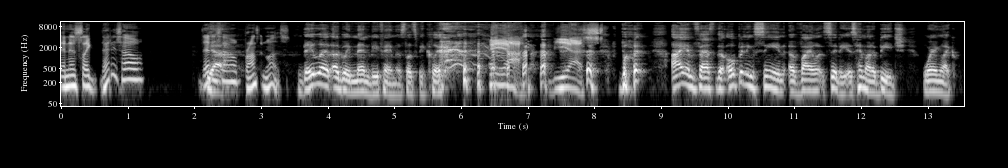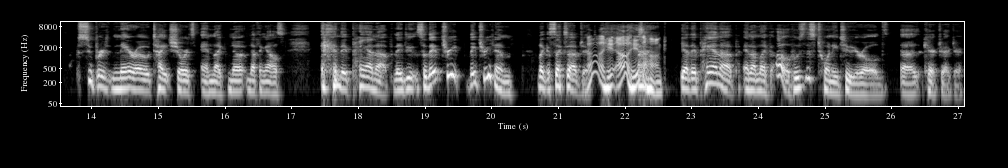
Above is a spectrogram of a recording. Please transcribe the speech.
and it's like that is how. That is Yeah. how Bronson was. They let ugly men be famous, let's be clear. Yeah. yes. but I am fast. The opening scene of Violent City is him on a beach wearing like super narrow, tight shorts and like no nothing else. And they pan up. They do so they treat they treat him like a sex object. Oh, he, oh, he's a hunk. Yeah, they pan up, and I'm like, "Oh, who's this 22 year old uh, character actor?"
